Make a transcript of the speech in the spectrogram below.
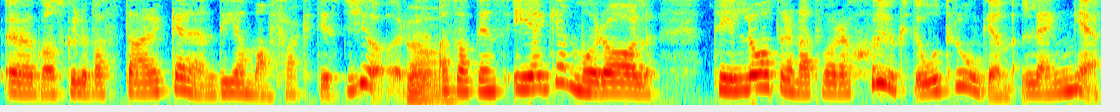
ögon skulle vara starkare än det man faktiskt gör. Ja. Alltså att ens egen moral tillåter en att vara sjukt otrogen länge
